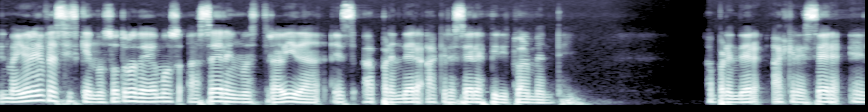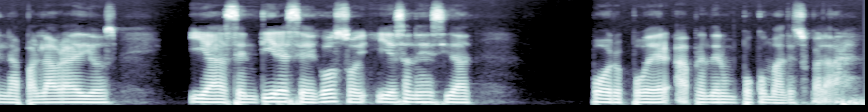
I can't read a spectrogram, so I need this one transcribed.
el mayor énfasis que nosotros debemos hacer en nuestra vida es aprender a crecer espiritualmente. Aprender a crecer en la palabra de Dios y a sentir ese gozo y esa necesidad por poder aprender un poco más de su palabra.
